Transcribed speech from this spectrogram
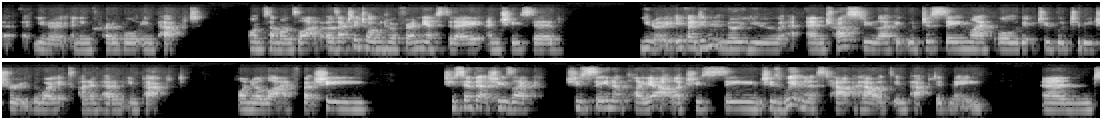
uh, you know an incredible impact on someone's life. I was actually talking to a friend yesterday and she said you know, if I didn't know you and trust you, like it would just seem like all a bit too good to be true, the way it's kind of had an impact on your life. But she she said that she's like she's seen it play out. Like she's seen, she's witnessed how how it's impacted me. And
